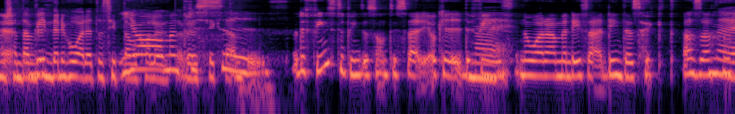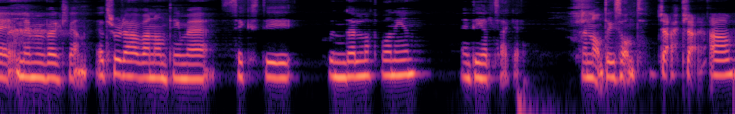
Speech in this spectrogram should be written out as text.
men känna Eh, det- vinden i håret och sitta och kolla Ja ut men över utsikten. precis. Och det finns typ inte sånt i Sverige. Okej det Nej. finns några men det är så här, det är inte ens högt. Alltså. Nej, nej men verkligen. Jag tror det här var någonting med 67 eller något våningen. Jag är inte helt säker. Men någonting sånt. Jäklar. Ja.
